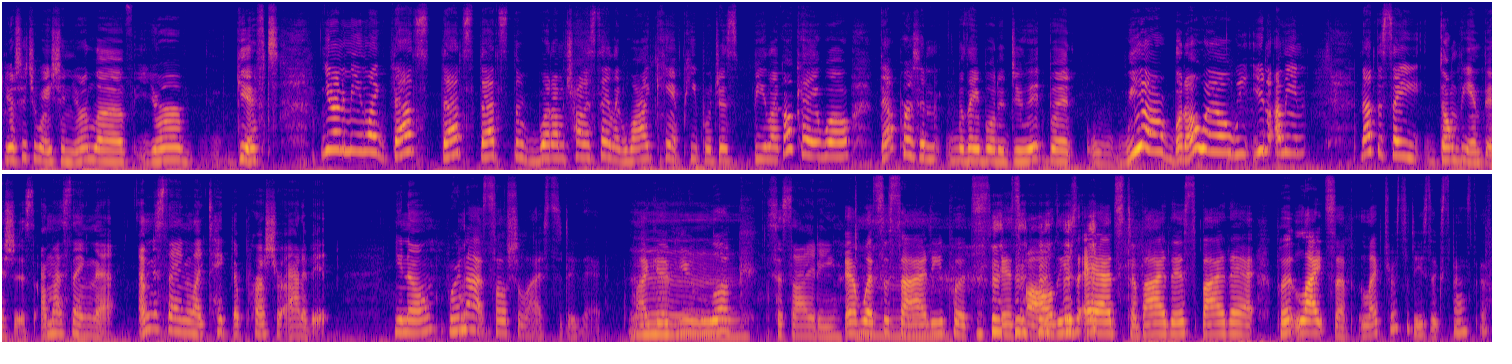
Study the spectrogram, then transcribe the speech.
your situation, your love, your gift. You know what I mean? Like that's that's that's the what I'm trying to say. Like why can't people just be like, okay, well that person was able to do it, but we are. But oh well, we you know I mean, not to say don't be ambitious. I'm not saying that. I'm just saying like take the pressure out of it. You know, We're not socialized to do that. Like if you look mm. society. at what society puts, it's all these ads to buy this, buy that, put lights up. Electricity's expensive.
